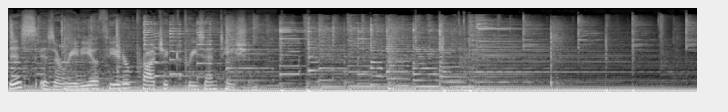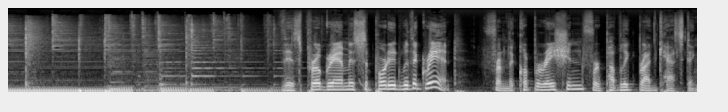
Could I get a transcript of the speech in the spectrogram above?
This is a Radio Theater Project presentation. This program is supported with a grant from the Corporation for Public Broadcasting.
